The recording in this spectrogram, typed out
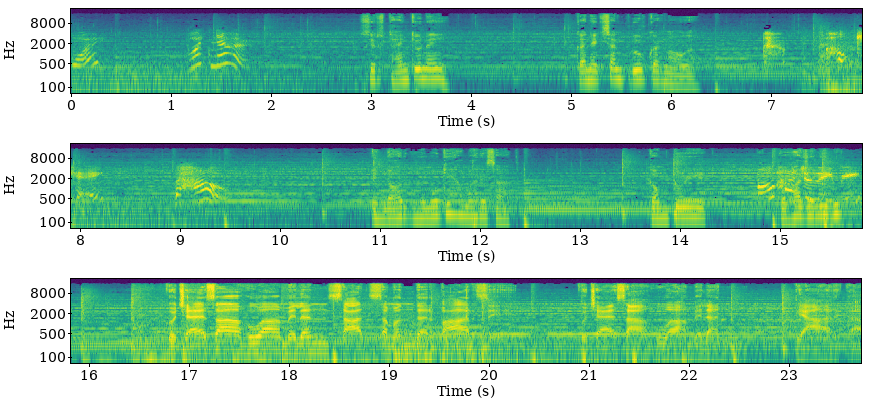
What? What no? सिर्फ़ थैंक यू नहीं कनेक्शन प्रूव करना होगा Okay. But how? इंदौर घूमोगी हमारे साथ कम टू एट Oh, जलेबी? कुछ ऐसा हुआ मिलन सात समंदर पार से। कुछ ऐसा हुआ मिलन प्यार का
